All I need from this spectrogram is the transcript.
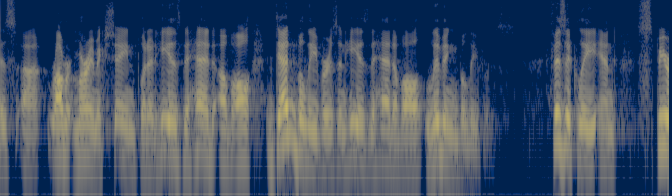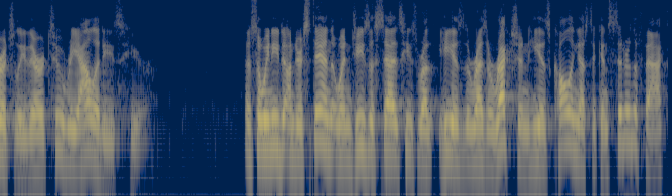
As uh, Robert Murray M'Cheyne put it, he is the head of all dead believers and he is the head of all living believers. Physically and spiritually, there are two realities here. And so we need to understand that when Jesus says he's re- he is the resurrection, he is calling us to consider the fact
